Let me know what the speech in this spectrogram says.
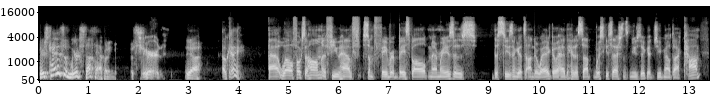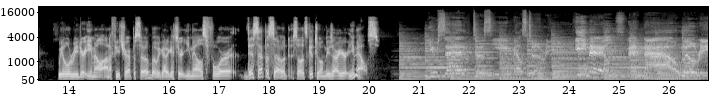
there's kind of some weird stuff happening. This. Weird. Yeah. Okay. Uh, well, folks at home, if you have some favorite baseball memories as the season gets underway, go ahead hit us up, whiskey sessions music at gmail.com. We will read your email on a future episode, but we got to get your emails for this episode. So let's get to them. These are your emails. You sent us emails to read. Emails! And now we'll read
